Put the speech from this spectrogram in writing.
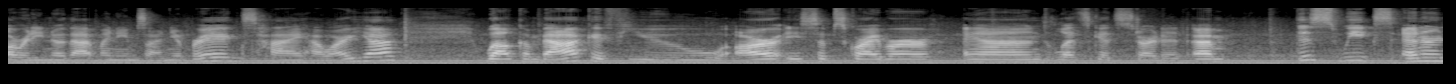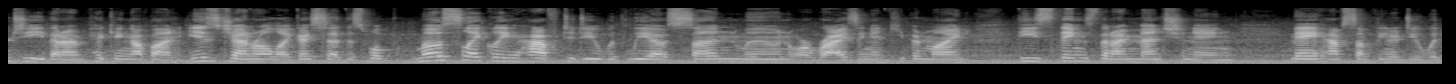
already know that, my name's Anya Briggs. Hi, how are ya? Welcome back if you are a subscriber, and let's get started. Um, this week's energy that I'm picking up on is general. Like I said, this will most likely have to do with Leo, sun, moon, or rising. And keep in mind, these things that I'm mentioning may have something to do with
